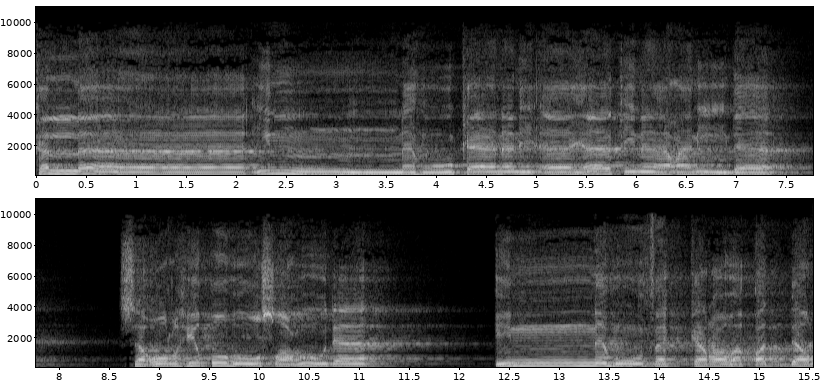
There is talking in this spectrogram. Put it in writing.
كلا إنه كان لآياتنا عنيدا سأرهقه صعودا إنه فكر وقدر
